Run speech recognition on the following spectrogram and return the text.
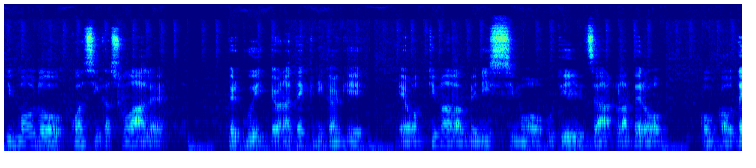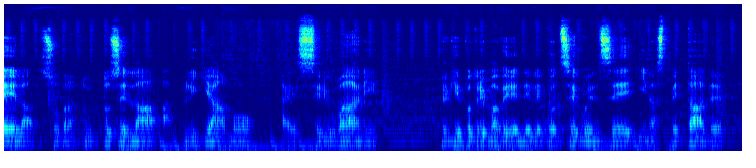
in modo quasi casuale. Per cui è una tecnica che è ottima, va benissimo utilizzarla, però con cautela, soprattutto se la applichiamo a esseri umani, perché potremmo avere delle conseguenze inaspettate.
